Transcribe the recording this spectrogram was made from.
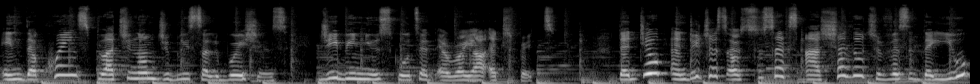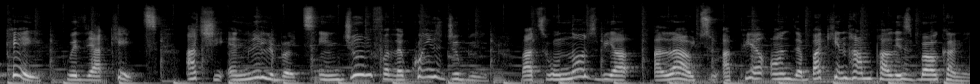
in the Queen's Platinum Jubilee celebrations, GB News quoted a royal expert. The Duke and Duchess of Sussex are scheduled to visit the UK with their kids, Archie and Lilibet, in June for the Queen's Jubilee, but will not be allowed to appear on the Buckingham Palace balcony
